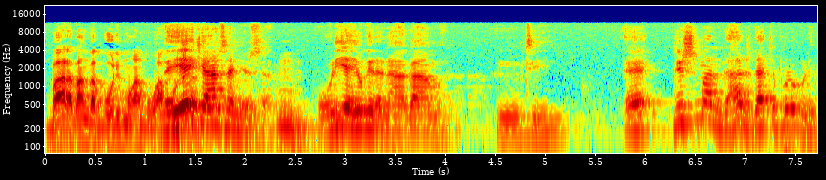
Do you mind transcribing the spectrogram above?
Baalaba nga gwoli mwangu wa naye ekyansanyusa Mm. oli yayogera n'agamba nti eh, this man has that problem.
